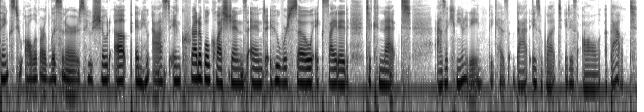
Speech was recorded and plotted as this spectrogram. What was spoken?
thanks to all of our listeners who showed up and who asked incredible questions and who were so excited to connect as a community because that is what it is all about.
